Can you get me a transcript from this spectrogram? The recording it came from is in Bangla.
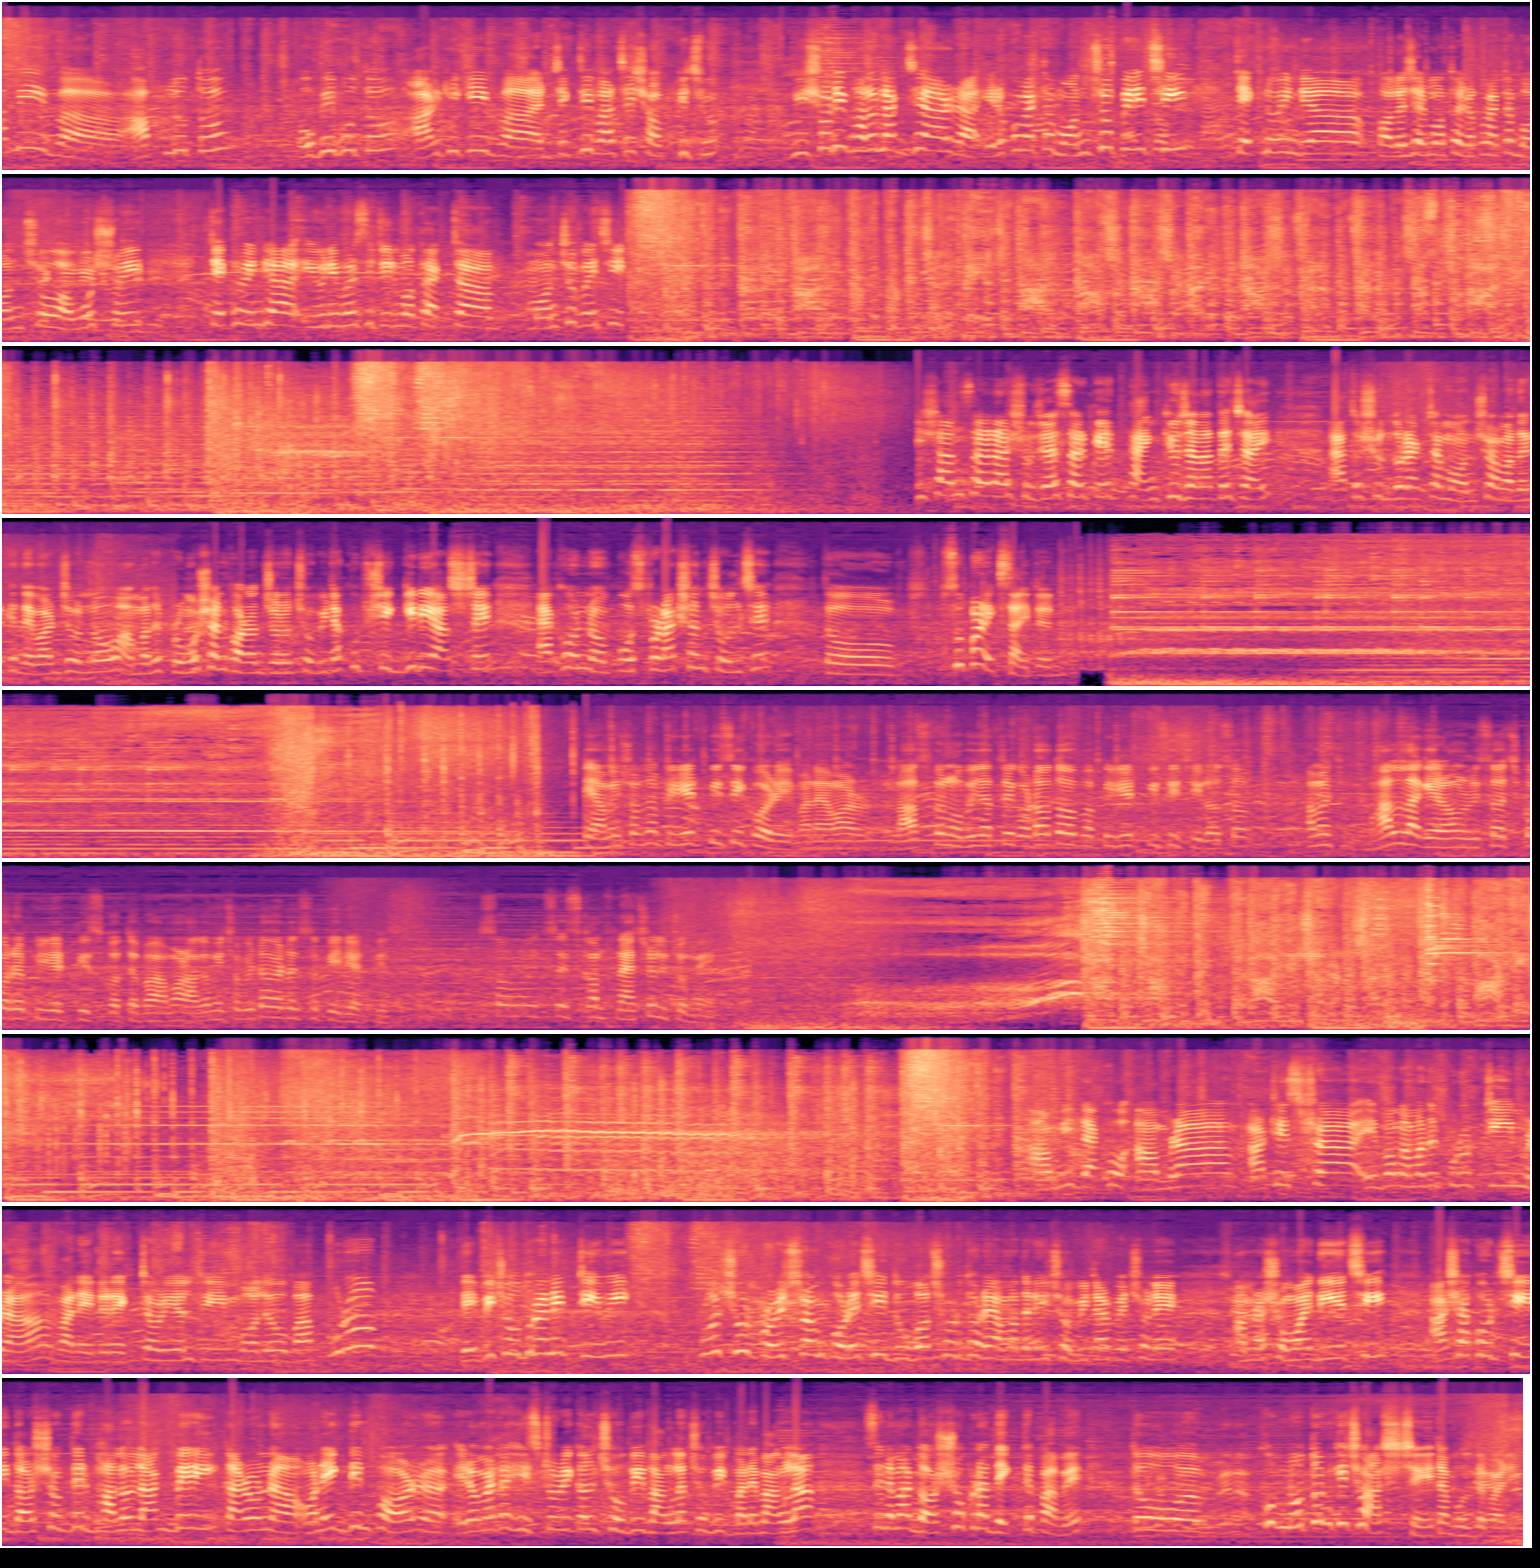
আমি আপ্লুত অভিভূত আর কি কি অ্যাডজেক্টিভ আছে সব কিছু ভীষণই ভালো লাগছে আর এরকম একটা মঞ্চ পেয়েছি। টেকনো ইন্ডিয়া কলেজের মতো এরকম একটা মঞ্চ অবশ্যই টেকনো ইন্ডিয়া ইউনিভার্সিটির মতো একটা মঞ্চ পেয়েছি। ঈশান স্যার আর সুজয় স্যারকে থ্যাংক ইউ জানাতে চাই। এত সুন্দর একটা মঞ্চ আমাদেরকে দেওয়ার জন্য, আমাদের প্রমোশন করার জন্য। ছবিটা খুব শিগগিরই আসছে। এখন পোস্ট প্রোডাকশন চলছে। তো সুপার এক্সাইটেড আমি সবসময় পিরিয়ড পিসি করি। মানে আমার লাস্ট ফিল্ম অভিযাত্রী ওটাও তো পিরিয়ড পিসি ছিল। সো আমার ভালো লাগে এরকম রিসার্চ করে পিরিয়ড পিস করতে বা আমার আগামী ছবিটাও এটা period piece so it's it's comes naturally to me আমি দেখো, আমরা আর্টিস্টরা এবং আমাদের পুরো টিমরা মানে ডিরেক্টোরিয়াল টিম বলো বা পুরো দেবী চৌধুরানীর টিমই প্রচুর পরিশ্রম করেছি। দু বছর ধরে আমাদের এই ছবিটার পেছনে আমরা সময় দিয়েছি। আশা করছি দর্শকদের ভালো লাগবেই, কারণ অনেক দিন পর এরকম একটা হিস্টোরিক্যাল ছবি, বাংলা ছবি মানে বাংলা সিনেমার দর্শকরা দেখতে পাবে। তো খুব নতুন কিছু আসছে, এটা বলতে পারি।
